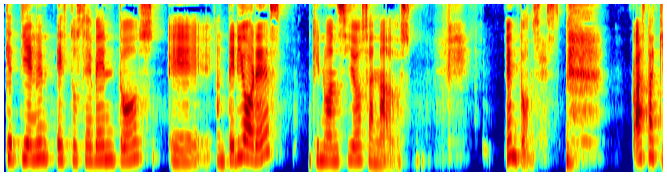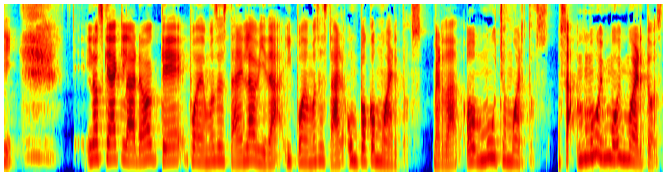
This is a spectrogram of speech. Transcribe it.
que tienen estos eventos eh, anteriores que no han sido sanados. Entonces, hasta aquí. Nos queda claro que podemos estar en la vida y podemos estar un poco muertos, ¿verdad? O mucho muertos, o sea, muy, muy muertos.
